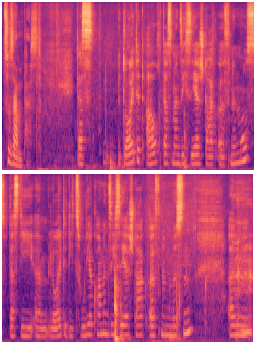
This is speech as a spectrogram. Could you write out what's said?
zusammenpasst. Das bedeutet auch, dass man sich sehr stark öffnen muss, dass die ähm, Leute, die zu dir kommen, sich sehr stark öffnen müssen. Ähm,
